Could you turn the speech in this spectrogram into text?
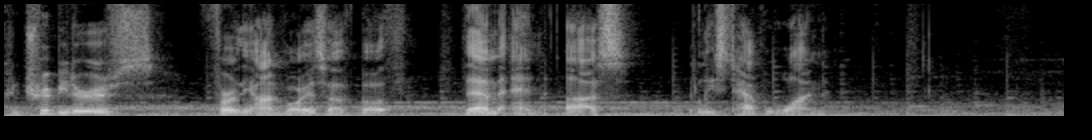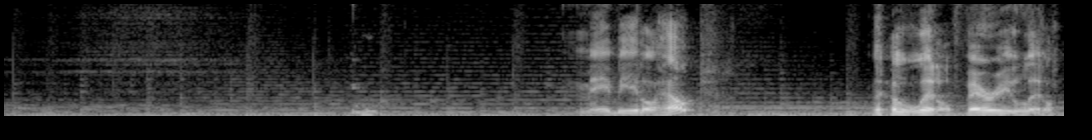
contributors for the envoys of both them and us. At least have one. Maybe it'll help? A little, very little.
